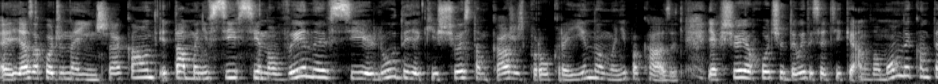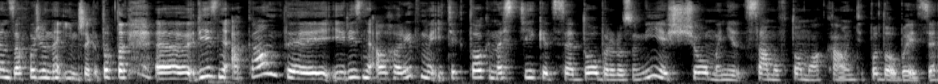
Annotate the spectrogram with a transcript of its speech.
я заходжу на інший аккаунт, і там мені всі всі новини, всі люди, які щось там кажуть про Україну, мені показують. Якщо я хочу дивитися тільки англомовний контент, заходжу на інший. Тобто е, різні аккаунти і різні алгоритми, і TikTok настільки це добре розуміє, що мені саме в тому аккаунті подобається.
